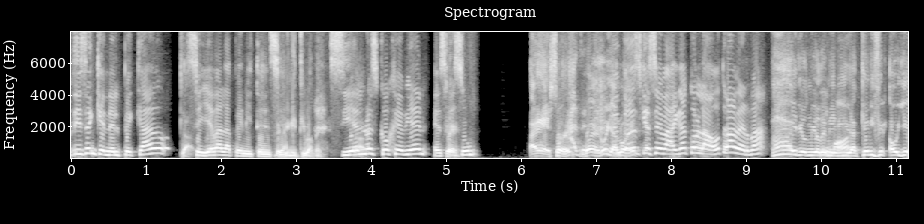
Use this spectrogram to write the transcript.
dicen que en el pecado se lleva la penitencia. Definitivamente. Si él no escoge bien, es Jesús. Ah, eso es. Bueno, ya lo es. Entonces que se vaya con la otra, ¿verdad? Ay, Dios mío de mi vida. Qué difícil. Oye,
